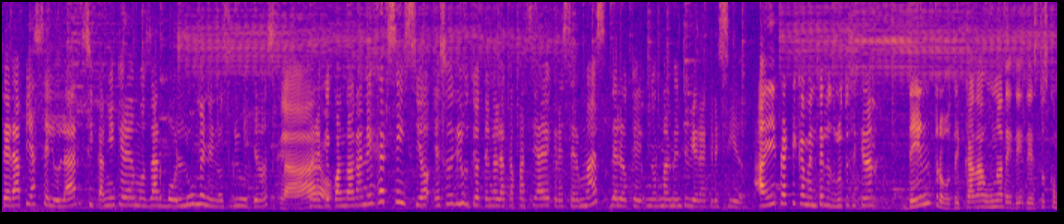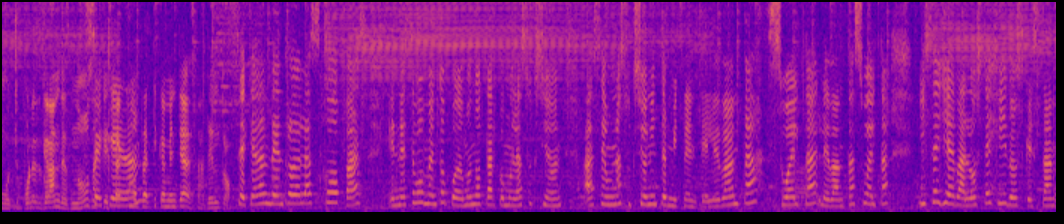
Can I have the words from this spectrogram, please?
terapia celular si también queremos dar volumen en los glúteos. Para que cuando hagan ejercicio, ese glúteo tenga la capacidad de crecer más de lo que normalmente hubiera crecido. Ahí prácticamente los glúteos se quedan dentro de cada uno de, estos como chupones grandes, ¿no? O sea, que quedan, está como prácticamente hasta dentro. Se quedan dentro de las copas. En este momento podemos notar cómo la succión hace una succión intermitente. Levanta, suelta, levanta, suelta y se lleva los tejidos que están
